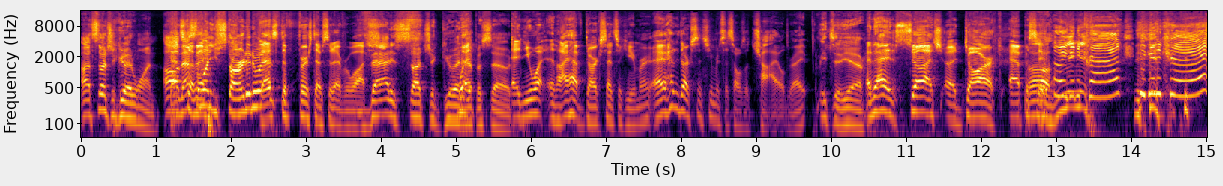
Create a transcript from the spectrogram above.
Oh, it's such a good one. Oh, that's, That's the, the- one you started with. That's the first episode I ever watched. that is such a good episode. and you want, and I have dark sense of humor. I had a dark sense of humor since I was a child, right? Me too. Yeah. And that is such a dark episode. Oh, Oh, you're gonna cry? You're gonna cry?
